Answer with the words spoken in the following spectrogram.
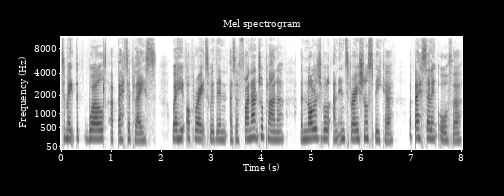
to make the world a better place, where he operates within as a financial planner, a knowledgeable and inspirational speaker, a best selling author,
